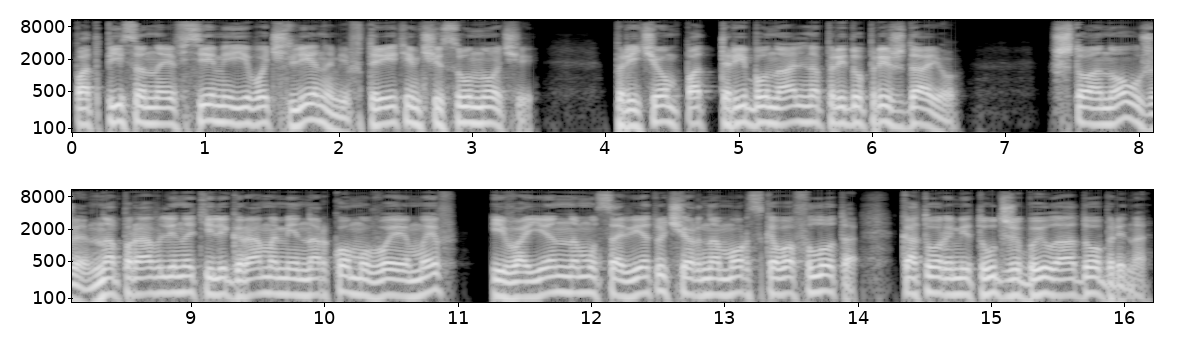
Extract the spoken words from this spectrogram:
подписанное всеми его членами в третьем часу ночи. Причем под трибунально предупреждаю, что оно уже направлено телеграммами наркому ВМФ и военному совету Черноморского флота, которыми тут же было одобрено.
